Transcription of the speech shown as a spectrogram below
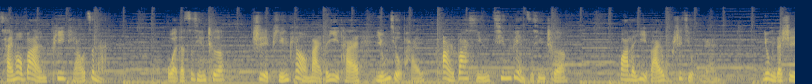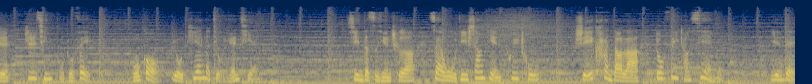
财贸办批条子买。我的自行车是凭票买的一台永久牌二八型轻便自行车，花了一百五十九元，用的是知青补助费，不够又添了九元钱。新的自行车在五金商店推出，谁看到了都非常羡慕，因为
